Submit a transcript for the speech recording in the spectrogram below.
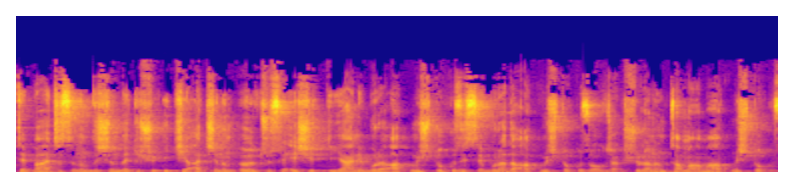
Tepe açısının dışındaki şu iki açının ölçüsü eşitti. Yani bura 69 ise burada 69 olacak. Şuranın tamamı 69.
